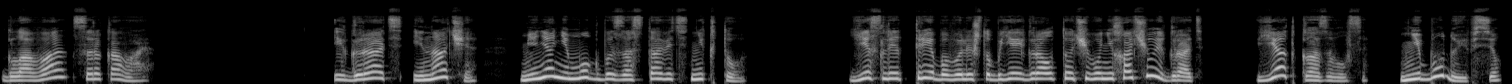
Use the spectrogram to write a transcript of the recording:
Глава сороковая. Играть иначе меня не мог бы заставить никто. Если требовали, чтобы я играл то, чего не хочу играть, я отказывался. Не буду и все.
